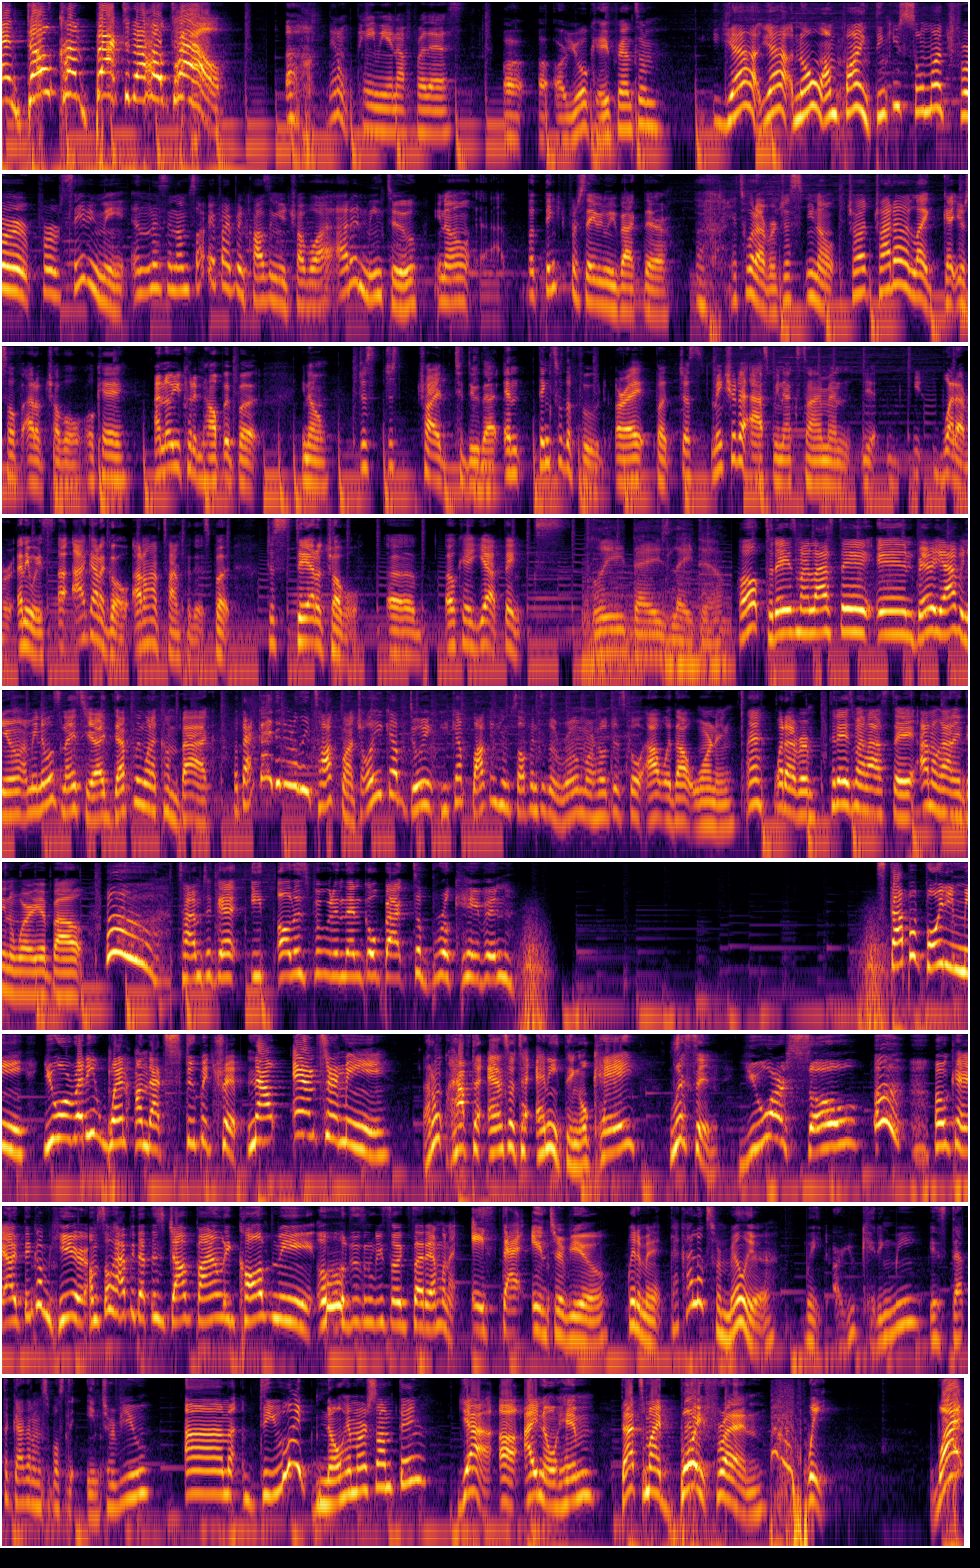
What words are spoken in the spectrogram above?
And don't come back to the hotel! Ugh, they don't pay me enough for this. Uh, uh, are you okay, Phantom? Yeah, yeah, no, I'm fine. Thank you so much for for saving me. And listen, I'm sorry if I've been causing you trouble. I, I didn't mean to, you know. But thank you for saving me back there. Ugh, it's whatever. Just you know, try try to like get yourself out of trouble, okay? I know you couldn't help it, but you know, just just try to do that. And thanks for the food, all right? But just make sure to ask me next time. And yeah, whatever. Anyways, I, I gotta go. I don't have time for this. But just stay out of trouble. Uh, okay, yeah, thanks. Three days later. Well, today is my last day in Berry Avenue. I mean, it was nice here. I definitely want to come back. But that guy didn't really talk much. All he kept doing, he kept locking himself into the room or he'll just go out without warning. Eh, whatever. Today's my last day. I don't got anything to worry about. Time to get, eat all this food and then go back to Brookhaven. Stop avoiding me. You already went on that stupid trip. Now answer me. I don't have to answer to anything, okay? Listen, you are so. okay, I think I'm here. I'm so happy that this job finally called me. Oh, this is gonna be so exciting. I'm gonna ace that interview. Wait a minute, that guy looks familiar. Wait, are you kidding me? Is that the guy that I'm supposed to interview? Um, do you like know him or something? Yeah, uh, I know him. That's my boyfriend. Wait, what?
